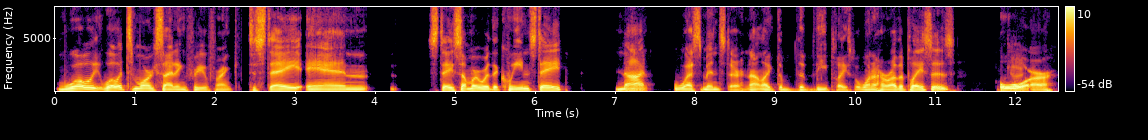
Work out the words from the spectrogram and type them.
what what's more exciting for you, Frank? To stay in, stay somewhere where the Queen stayed, not Westminster, not like the the the place, but one of her other places, Okay. or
